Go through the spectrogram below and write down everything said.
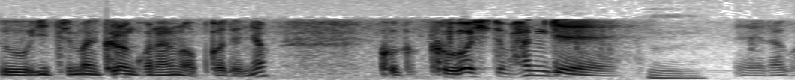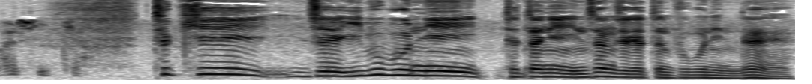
수 있지만 그런 권한은 없거든요. 그, 그것이 좀 한계 라고 할 수 있죠. 특히 이제 이 부분이 대단히 인상적이었던 부분인데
